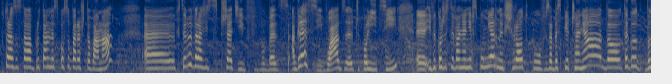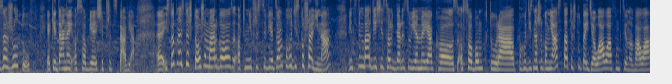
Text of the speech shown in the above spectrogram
która została w brutalny sposób aresztowana. E, chcemy wyrazić sprzeciw wobec agresji władzy czy policji e, i wykorzystywania niewspółmiernych środków zabezpieczenia do tego, do zarzutów, jakie danej osobie się przedstawia. E, Istotne jest też to, że Margo, o czym nie wszyscy wiedzą, pochodzi z Koszalina, więc tym bardziej się solidaryzujemy jako z osobą, która pochodzi z naszego miasta, też tutaj działała, funkcjonowała,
